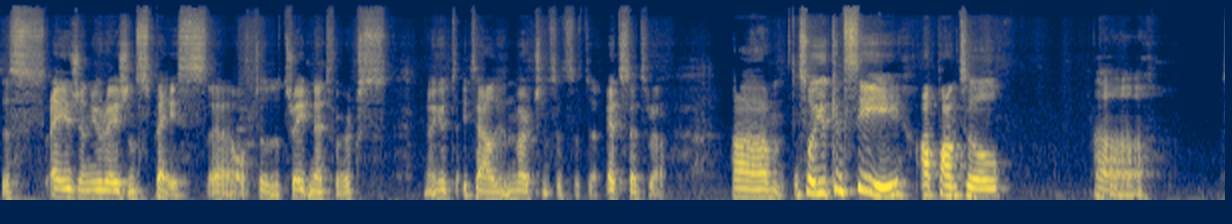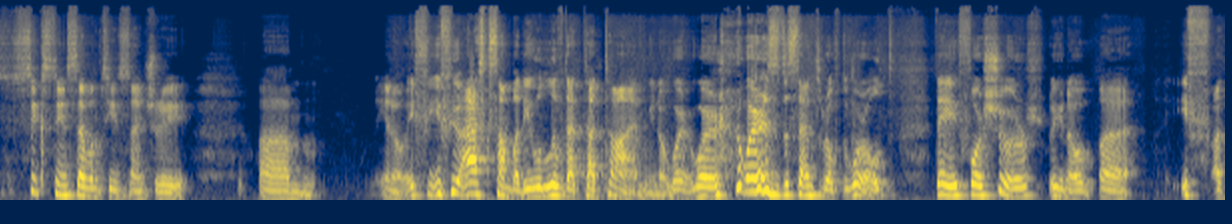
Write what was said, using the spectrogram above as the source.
this Asian Eurasian space, uh, to the trade networks, you know, Italian merchants, etc., etc. Um, so you can see up until uh, 16th, 17th century, um, you know, if if you ask somebody who lived at that time, you know, where where where is the center of the world, they for sure, you know, uh, if uh,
